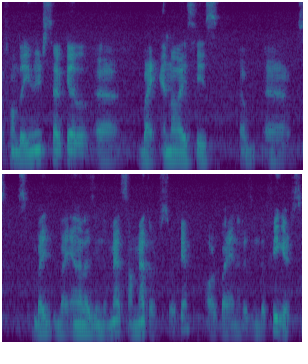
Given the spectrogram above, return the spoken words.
from the unit circle uh, by analysis, um, uh, by, by analyzing the some methods, okay, or by analyzing the figures.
